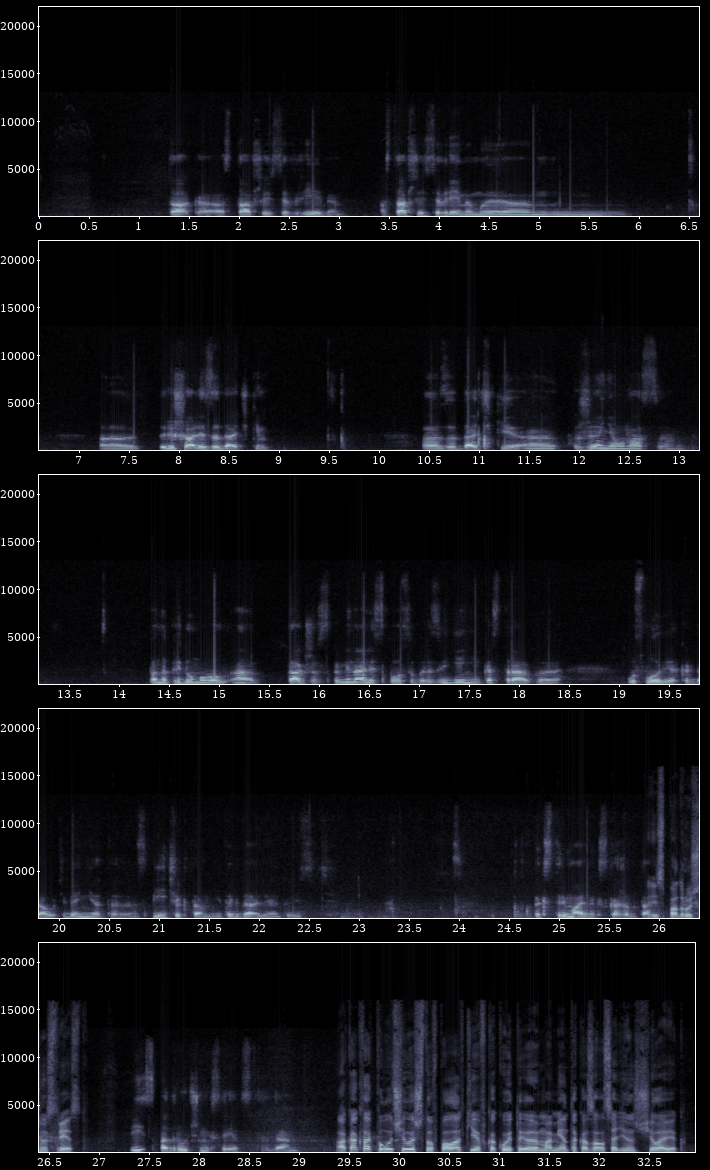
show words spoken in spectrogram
Так, а, оставшееся время. Оставшееся время мы э, решали задачки. А, задачки э, Женя у нас э, понапридумывал э, также вспоминали способы разведения костра в условиях, когда у тебя нет э, спичек там и так далее. То есть экстремальных, скажем так. Из подручных средств? Из подручных средств, да. А как так получилось, что в палатке в какой-то момент оказалось 11 человек?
